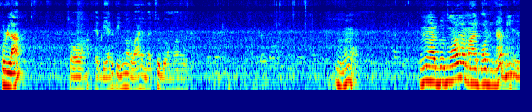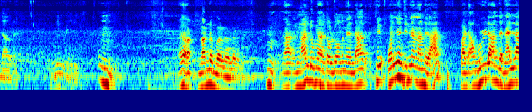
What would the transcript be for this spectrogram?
ஃபுல்லாக ஸோ இப்படி எடுத்து இன்னொரு வாயை வச்சு விடுவோம் ம், இப்போ முதல்ல மாறி போட்டுட்டு. நான் மீனுக்கு தவிர மீன் பிடிச்சிருக்கு ம் பரவாயில்ல விளையாடுது ம், ந- நண்டுமே சொல்லணும் வேண்டாம் சி- கொஞ்சம் சின்ன நண்டு தான். பட் உள்ள அந்த நல்லா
